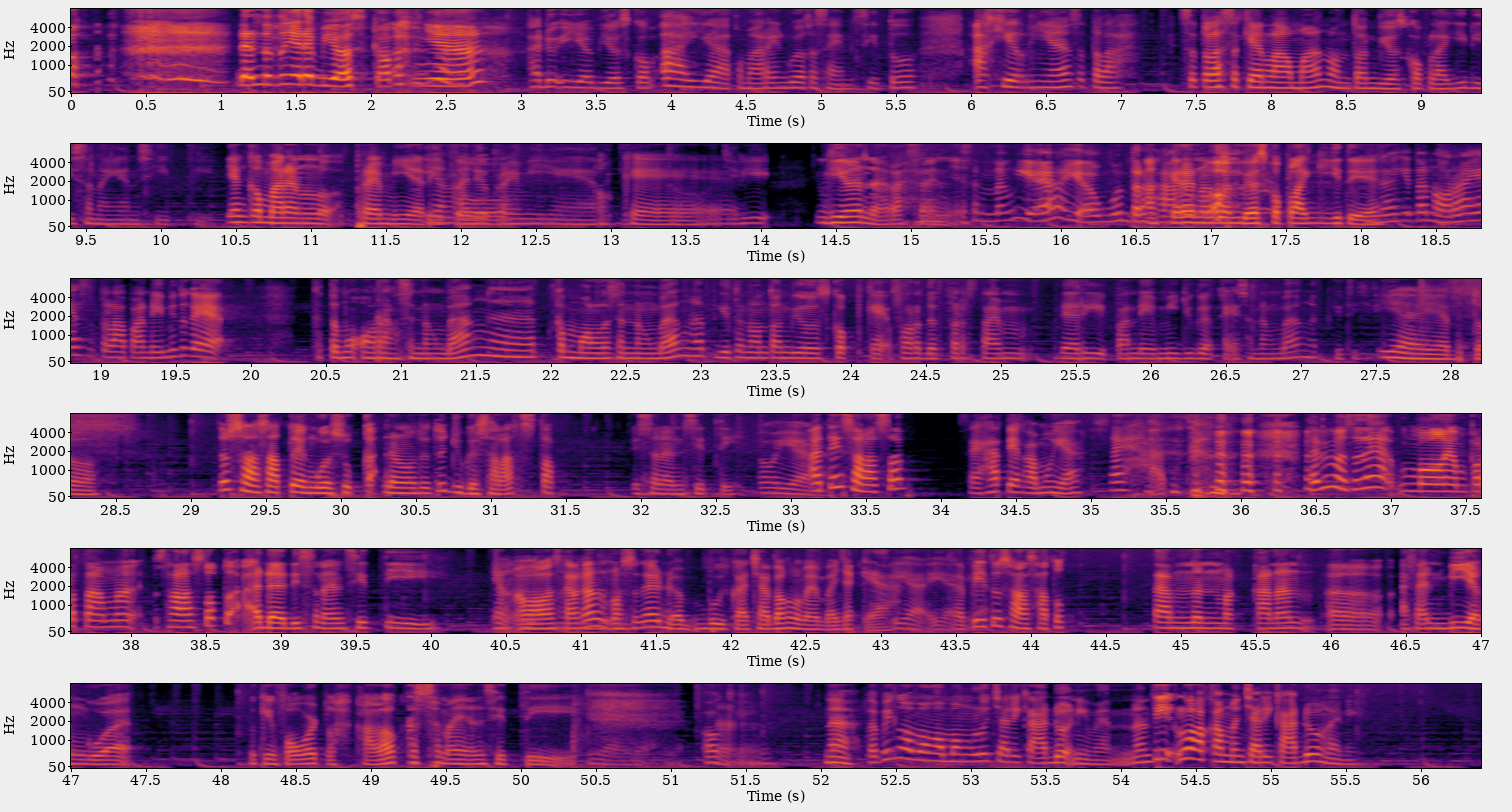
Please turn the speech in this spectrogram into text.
Dan tentunya ada bioskopnya. Aduh iya bioskop. Ah iya kemarin gue ke Sensi tuh akhirnya setelah setelah sekian lama nonton bioskop lagi di Senayan City. yang kemarin lo premier yang itu. ada premier. Oke. gitu. Jadi Gimana rasanya? seneng ya, ya ampun terharu. Akhirnya nonton bioskop lagi gitu ya? Enggak kita Nora ya setelah pandemi tuh kayak ketemu orang seneng banget, ke mall seneng banget gitu nonton bioskop kayak for the first time dari pandemi juga kayak seneng banget gitu. Iya iya betul. Terus salah satu yang gue suka dan waktu itu juga salad stop di Senayan City. Oh iya. I think salad stop Sehat ya kamu ya? sehat. Tapi maksudnya mall yang pertama salad stop tuh ada di Senayan City. Yang awal sekarang kan maksudnya udah buka cabang lumayan banyak ya. Iya, iya, Tapi itu salah satu tenan makanan eh, F&B yang gue looking forward lah kalau ke Senayan City. Iya iya. iya. Oke. Nah tapi ngomong-ngomong lu cari kado nih men, nanti lu akan mencari kado nggak nih?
